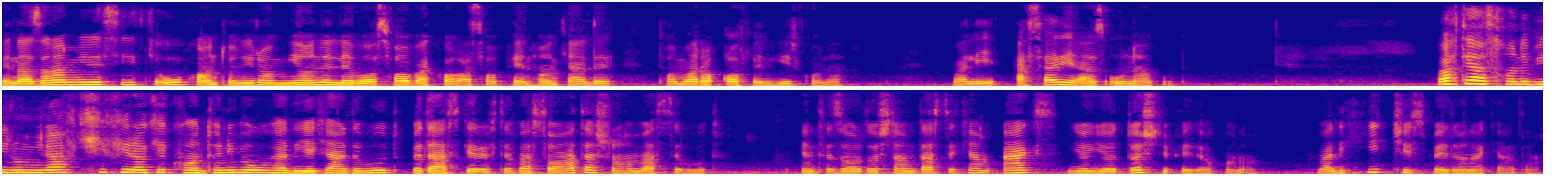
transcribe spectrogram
به نظرم می رسید که او کانتونی را میان لباس ها و کاغذ ها پنهان کرده تا مرا قافلگیر کند. ولی اثری از او نبود. وقتی از خانه بیرون می‌رفت کیفی را که کانتونی به او هدیه کرده بود به دست گرفته و ساعتش را هم بسته بود. انتظار داشتم دست کم عکس یا یادداشتی پیدا کنم. ولی هیچ چیز پیدا نکردم.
